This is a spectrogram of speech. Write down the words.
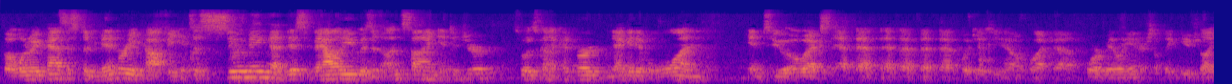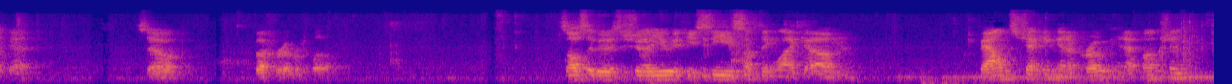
But when we pass this to memory copy, it's assuming that this value is an unsigned integer, so it's going to convert negative one into OXFFFFF, which is, you know, like uh, 4 billion or something huge like that. So buffer overflow. It's also good to show you if you see something like um, balance checking in a pro in a function.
